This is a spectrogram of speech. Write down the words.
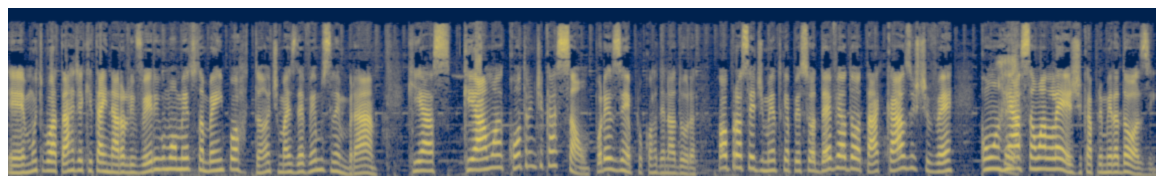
É, muito boa tarde, aqui Tainara Oliveira. E um momento também importante, mas devemos lembrar que, as, que há uma contraindicação. Por exemplo, coordenadora, qual o procedimento que a pessoa deve adotar caso estiver com uma reação alérgica à primeira dose?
